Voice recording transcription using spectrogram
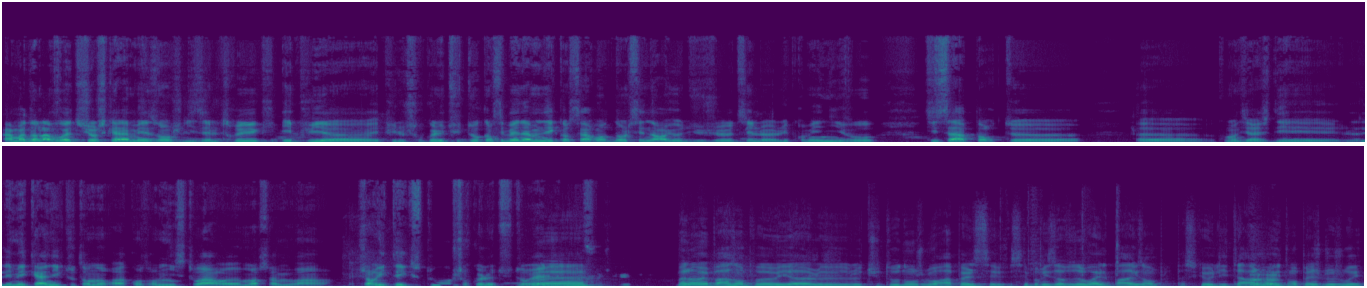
Ah, moi, dans la voiture jusqu'à la maison, je lisais le truc. Et puis, euh, et puis je trouve que le tuto, quand c'est bien amené, quand ça rentre dans le scénario du jeu, tu sais, le- les premiers niveaux, si ça apporte, euh, euh, comment dirais-je, des... les mécaniques tout en racontant une histoire, moi, ça me va. hein. Genre, il texte tout, je trouve que le tutoriel, Ouais. Bah non, mais par exemple, il y a le, le tuto dont je me rappelle, c'est Breath of the Wild, par exemple. Parce que littéralement, Mhm. il t'empêche de jouer.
